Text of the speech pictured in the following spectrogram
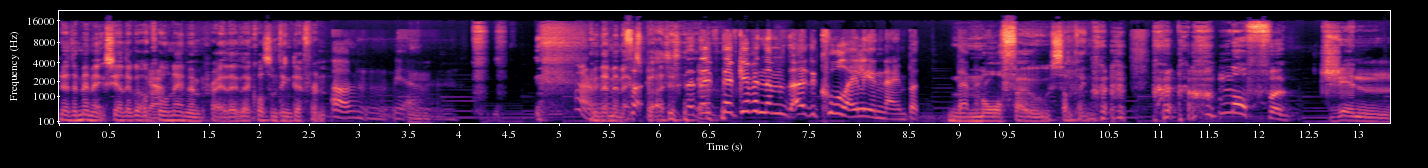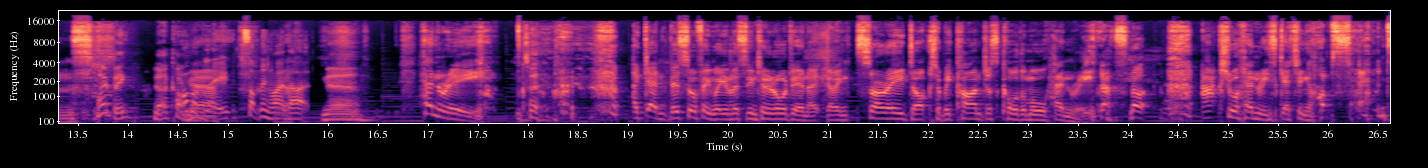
No, the mimics, yeah, they've got a Yeah. cool name in Prey. They, they're called something different. Oh mm, yeah. I mean, they're mimics, So- but I just, They've, they've given them a cool alien name, but they're mimics. Morpho something. Morphogins. Might be. Yeah, I can't remember. probably something like that. Yeah. Henry! Again, this sort of thing where you're listening to an audio note going, sorry, doctor, we can't just call them all Henry. That's not. Actual Henry's getting upset.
